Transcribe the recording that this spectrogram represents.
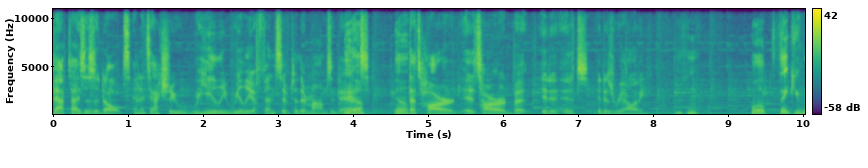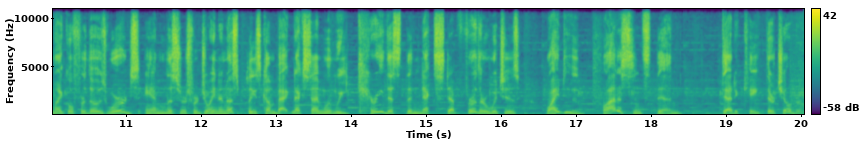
baptized as adults, and it's actually really, really offensive to their moms and dads. yeah. That's hard. It's hard, but it, it it's it is reality. Mm-hmm. Well, thank you, Michael, for those words, and listeners for joining us. Please come back next time when we carry this the next step further, which is why do Protestants then dedicate their children?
